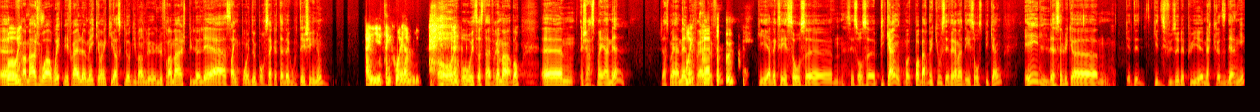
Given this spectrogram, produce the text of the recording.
Euh, Ouais, oui. Fromage Warwick, les frères Lemay qui ont un kiosque là, qui vendent le, le fromage puis le lait à 5,2% que tu avais goûté chez nous. Ah, il est incroyable. Oh, oui, oh oui, ça, c'était vraiment bon. Euh, Jasmin Hamel. Jasmin Hamel, les frères de feu. qui est avec ses sauces, euh, ses sauces piquantes, pas- barbecue, c'est vraiment des sauces piquantes. Et le- celui que, euh, qui, est diffusé depuis mercredi dernier,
